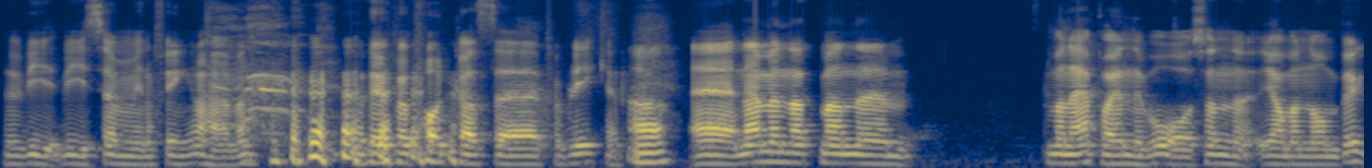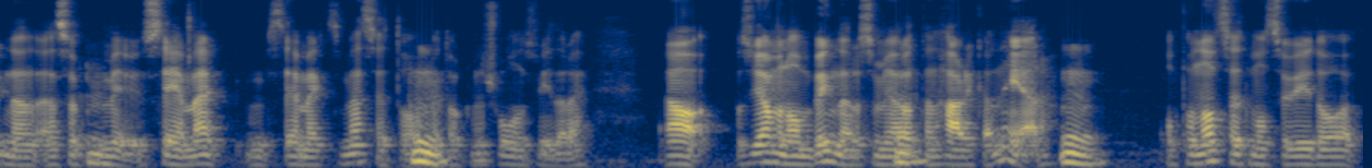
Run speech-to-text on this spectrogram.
nu visar jag med mina fingrar här, men det är för podcastpubliken. Ja. Eh, nej, men att man, eh, man är på en nivå och sen gör man en ombyggnad, alltså mm. CE-märkesmässigt då, mm. med dokumentation och så vidare. Ja, och så gör man ombyggnader som gör mm. att den halkar ner. Mm. Och på något sätt måste vi då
